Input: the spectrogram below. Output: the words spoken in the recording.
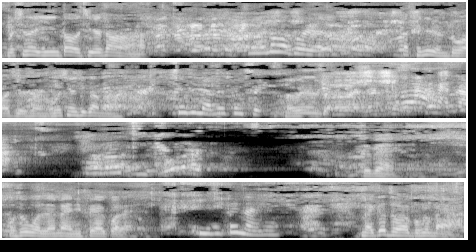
我们现在已经到街上了。怎么那么多人？那肯定人多啊，街上。我们现在去干嘛？先去买卫生纸。买卫生纸。贝贝，我说我来买，你非要过来。你不会买的。买个子还不会买啊？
